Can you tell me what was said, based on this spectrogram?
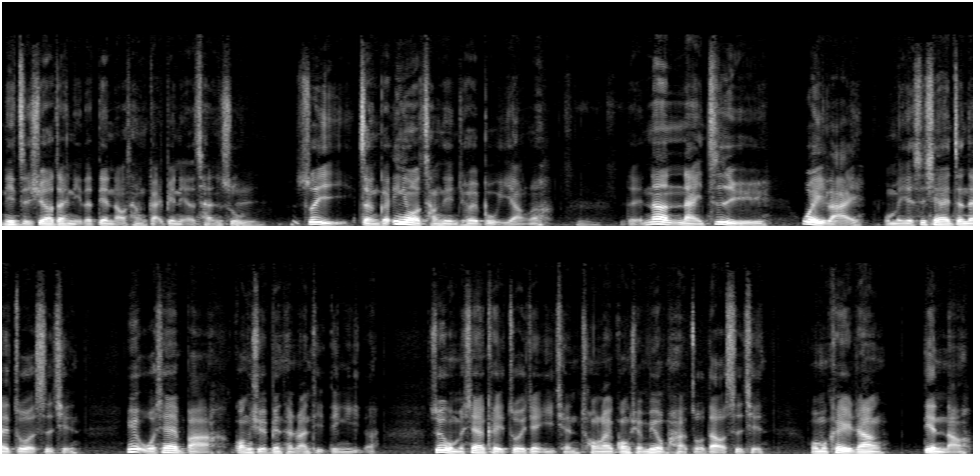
你只需要在你的电脑上改变你的参数。所以整个应用的场景就会不一样了，对。那乃至于未来，我们也是现在正在做的事情。因为我现在把光学变成软体定义的，所以我们现在可以做一件以前从来光学没有办法做到的事情。我们可以让电脑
